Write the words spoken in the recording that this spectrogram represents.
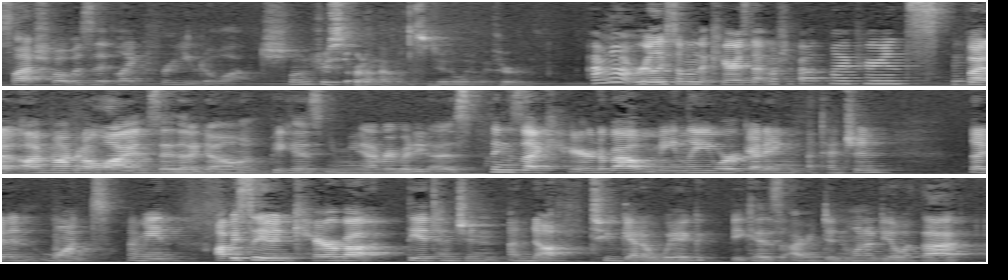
Slash, what was it like for you to watch? Why don't you start on that one since you're the one who went through? I'm not really someone that cares that much about my appearance, but I'm not gonna lie and say that I don't because I mean everybody does. Things I cared about mainly were getting attention that I didn't want. I mean, obviously, I didn't care about the attention enough to get a wig because I didn't want to deal with that.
